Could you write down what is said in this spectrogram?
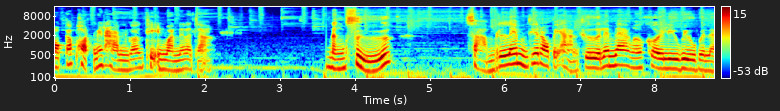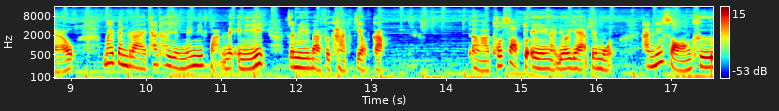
บอกกับพอตไม่ทันก็ 3 in 1นี่แหละจ้ะหนังสือ 3 เล่มที่เราไปอ่านคือเล่มแรกเนาะเคยรีวิวไปแล้ว ไม่เป็นไรถ้าเธอยังไม่มีฝันในอันนี้ จะมีแบบฝึกหัดเกี่ยวกับทดสอบตัวเองอะเยอะแยะไปหมด อันที่ 2 คือ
